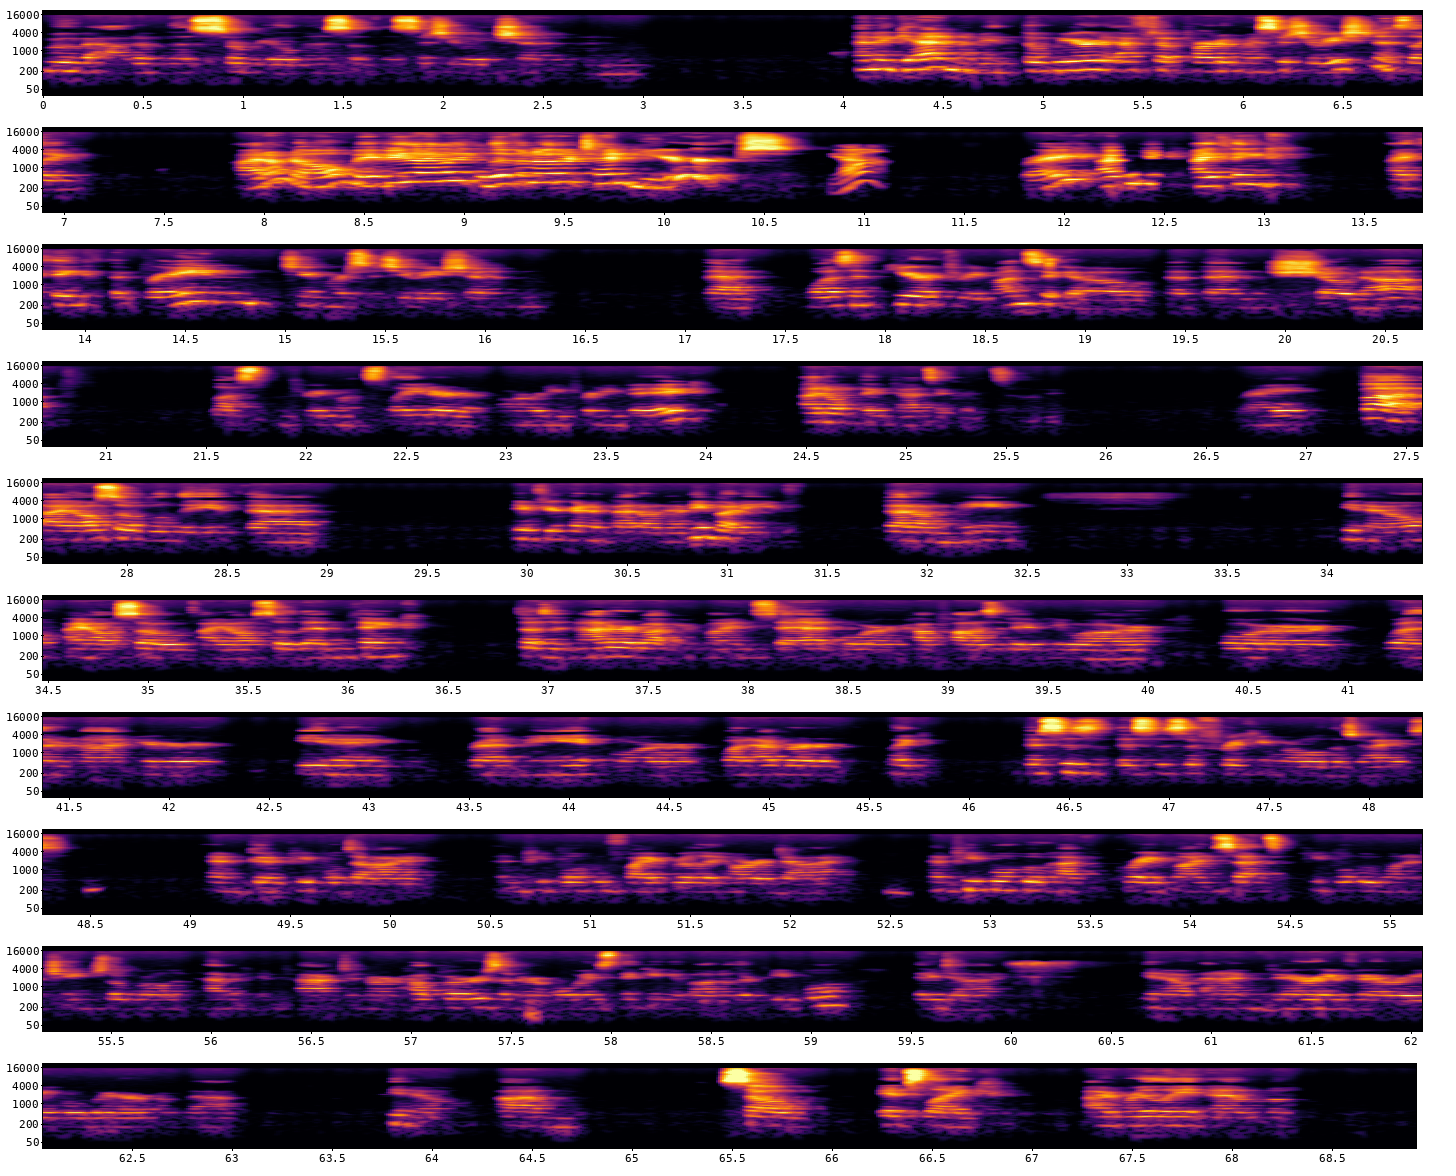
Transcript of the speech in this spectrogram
move out of the surrealness of the situation and and again, I mean, the weird effed up part of my situation is like I don't know, maybe I like live another 10 years. Yeah. right? I mean, I think I think the brain tumor situation that wasn't here three months ago that then showed up less than three months later, already pretty big. I don't think that's a great sign, right? But I also believe that if you're going to bet on anybody, bet on me. You know, I also I also then think doesn't matter about your mindset or how positive you are or whether or not you're eating red meat or whatever. Like this is this is the freaking roll of the dice, and good people die, and people who fight really hard die, and people who have great mindsets, and people who want to change the world and have an impact and are helpers and are always thinking about other people, they die. You know, and I'm very very aware of that. You know, um, so it's like I really am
